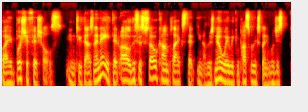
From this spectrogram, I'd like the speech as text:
by bush officials in 2008 that oh this is so complex that you know there's no way we can possibly explain it we'll just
